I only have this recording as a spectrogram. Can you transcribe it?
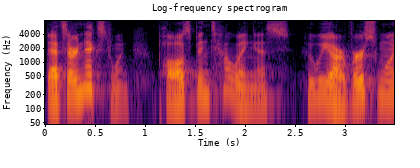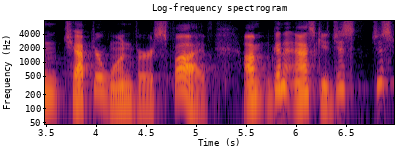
That's our next one. Paul's been telling us who we are. Verse 1, chapter 1, verse 5. I'm going to ask you just just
